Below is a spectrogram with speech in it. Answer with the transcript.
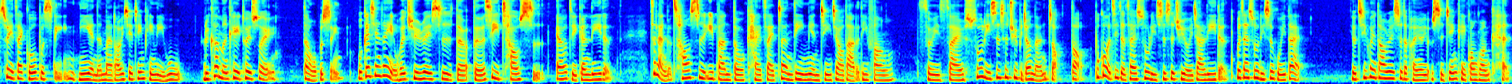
所以在 Globus 里，你也能买到一些精品礼物。旅客们可以退税，但我不行。我跟先生也会去瑞士的德系超市 Aldi 跟 Lidl，这两个超市一般都开在占地面积较大的地方，所以在苏黎世市区比较难找到。不过我记得在苏黎世市区有一家 Lidl，会在苏黎世湖一带。有机会到瑞士的朋友，有时间可以逛逛看，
